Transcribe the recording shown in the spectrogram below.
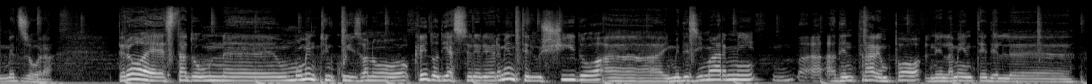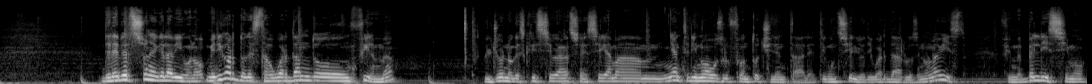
mezz'ora. Però è stato un, un momento in cui sono, credo di essere veramente riuscito a immedesimarmi, ad entrare un po' nella mente del delle persone che la vivono. Mi ricordo che stavo guardando un film il giorno che scrissi quella canzone, si chiama mm, Niente di nuovo sul fronte occidentale. Ti consiglio di guardarlo se non l'hai visto. Il film è bellissimo.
